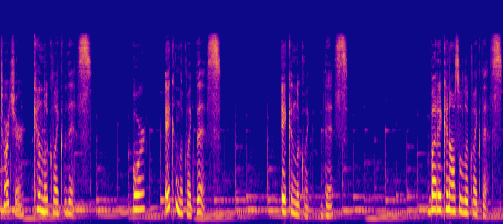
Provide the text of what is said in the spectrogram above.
Torture can look like this. Or it can look like this. It can look like this. But it can also look like this.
